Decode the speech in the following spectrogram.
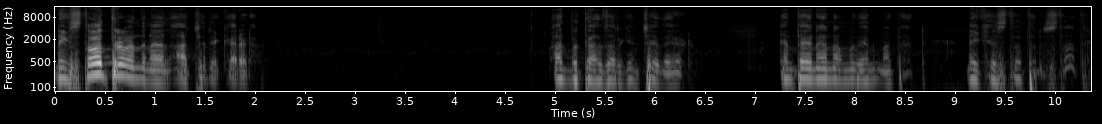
నీకు స్తోత్రం వందనాలు ఆశ్చర్యకరడు. అద్భుతాలు జరిగించే దేవుడు. ఎంతైనా నమ్మదేను మా తండ్రి నీకే స్తోత్రం స్తోత్రం.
